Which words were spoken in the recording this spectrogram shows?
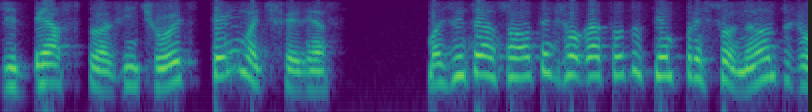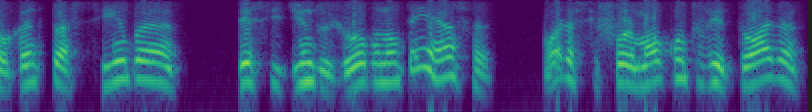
de 10 para 28 tem uma diferença. Mas o Internacional tem que jogar todo o tempo pressionando, jogando para cima, decidindo o jogo, não tem essa. Olha, se for mal contra o Vitória,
